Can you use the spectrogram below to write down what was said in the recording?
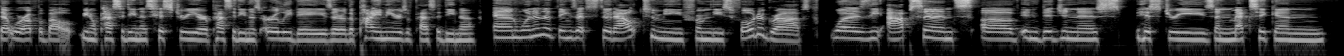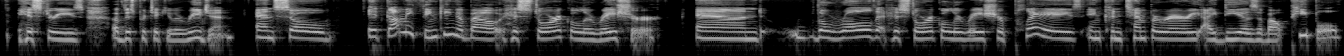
that were up about, you know, Pasadena's history or Pasadena's early days or the pioneers of Pasadena. And one of the things that stood out to me from these photographs was the absence of indigenous histories and Mexican histories of this particular region. And so it got me thinking about historical erasure and the role that historical erasure plays in contemporary ideas about people.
